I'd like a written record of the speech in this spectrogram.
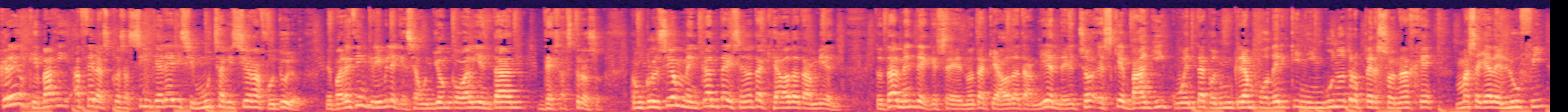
Creo que Baggy hace las cosas sin querer y sin mucha visión a futuro. Me parece increíble que sea un Yonko o alguien tan desastroso. Conclusión, me encanta y se nota que a Oda también. Totalmente, que se nota que a Oda también. De hecho, es que Baggy cuenta con un gran poder que ningún otro personaje, más allá de Luffy,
